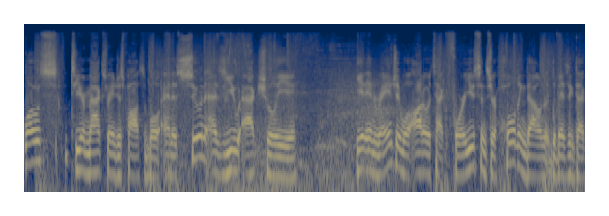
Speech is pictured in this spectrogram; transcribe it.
close to your max range as possible. And as soon as you actually get in range, it will auto attack for you since you're holding down the basic attack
